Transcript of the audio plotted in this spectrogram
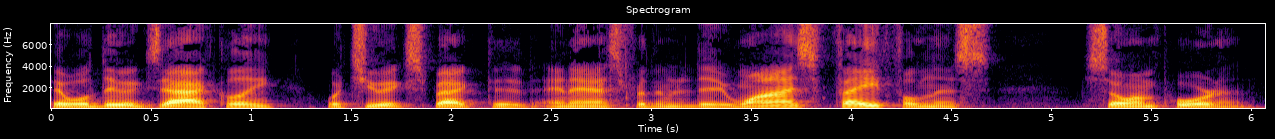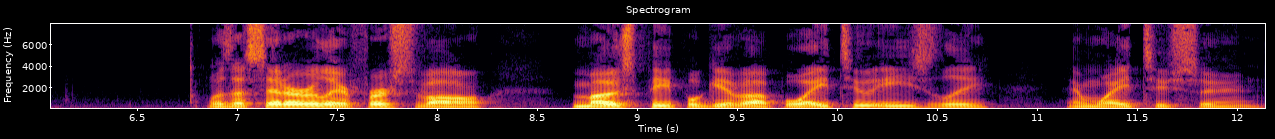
that will do exactly what you expected and asked for them to do? Why is faithfulness so important? Well, as I said earlier, first of all, most people give up way too easily and way too soon.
